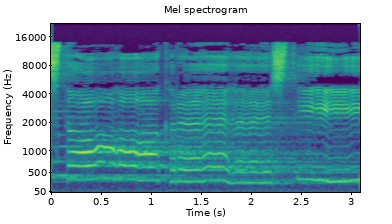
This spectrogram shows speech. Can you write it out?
Христа крести,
